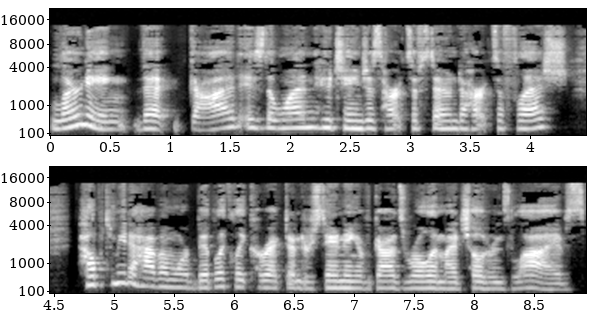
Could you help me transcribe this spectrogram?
Learning that God is the one who changes hearts of stone to hearts of flesh helped me to have a more biblically correct understanding of God's role in my children's lives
